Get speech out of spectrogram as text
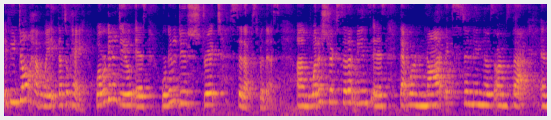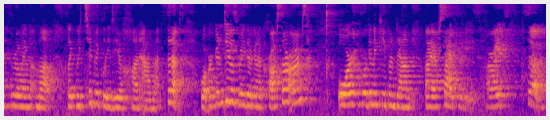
if you don't have a weight, that's okay. What we're gonna do is we're gonna do strict sit-ups for this. Um, what a strict sit-up means is that we're not extending those arms back and throwing them up like we typically do on ab mat sit-ups. What we're gonna do is we're either gonna cross our arms or we're gonna keep them down by our side for these, all right? So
